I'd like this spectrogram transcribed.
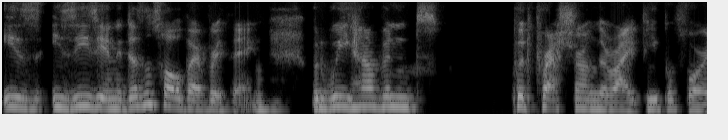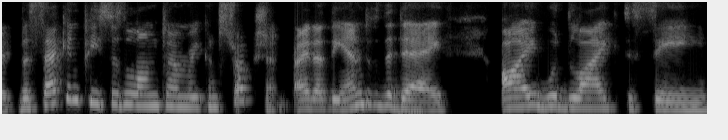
is is easy and it doesn't solve everything but we haven't put pressure on the right people for it the second piece is long-term reconstruction right at the end of the day i would like to see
